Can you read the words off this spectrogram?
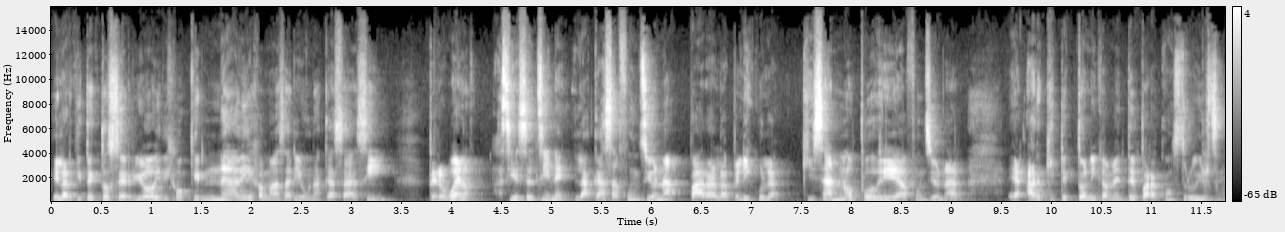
El arquitecto se rió y dijo que nadie jamás haría una casa así, pero bueno, así es el cine. La casa funciona para la película. Quizá no podría funcionar eh, arquitectónicamente para construirse.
